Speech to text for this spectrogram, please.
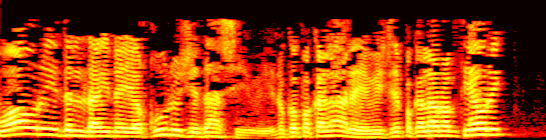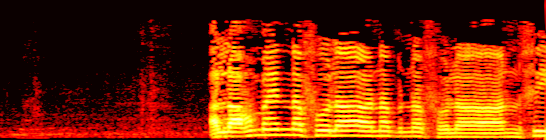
واوري دل داین یقول چې دا شی وی نو کو پکلارې وی چې پکلار هم تیوري اللهم ان فلان ابن فلان فی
